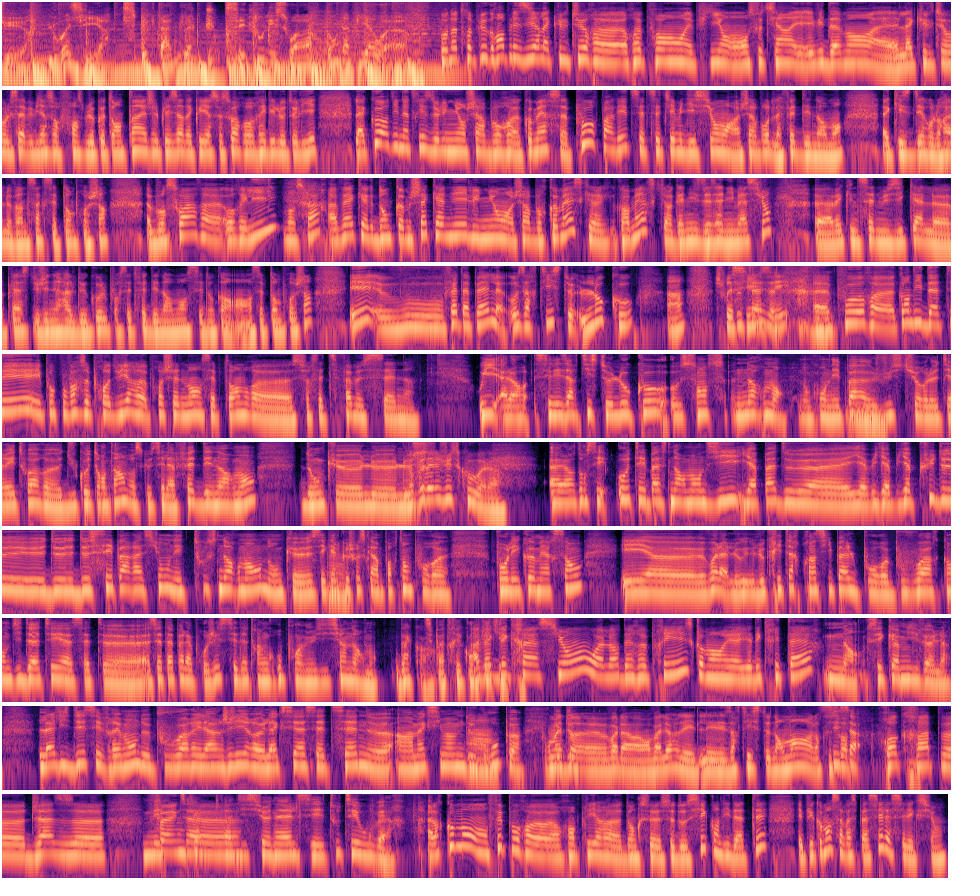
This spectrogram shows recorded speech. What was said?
Culture, loisirs, spectacles, c'est tous les soirs dans l'Happy Hour. Pour notre plus grand plaisir, la culture euh, reprend et puis on, soutient évidemment euh, la culture, vous le savez bien, sur France Bleu Cotentin. Et j'ai le plaisir d'accueillir ce soir Aurélie Lotelier, la coordinatrice de l'Union Cherbourg euh, Commerce, pour parler de cette septième édition à Cherbourg de la Fête des Normands qui se déroulera le 25 septembre prochain. Bonsoir Aurélie. Bonsoir. Avec donc comme chaque année l'Union Cherbourg Commerce, Commerce qui organise des animations avec une scène musicale place du Général de Gaulle pour cette Fête des Normands, c'est donc en, septembre prochain. Et vous faites appel aux artistes locaux, hein, je précise, euh, pour euh, candidater et pour pouvoir se produire euh, prochainement en septembre sur cette fameuse scène. Oui, alors c'est les artistes locaux au sens normand. Donc on n'est pas mmh. juste sur le territoire du Cotentin parce que c'est la fête des Normands. Donc le, le... vous allez jusqu'où alors? Alors dans ces hautes et basses Normandie, il n'y a pas de, euh, il y, a, y, a, plus de, de, de, séparation. On est tous normands, donc euh, c'est quelque chose qui est important pour euh, pour les commerçants. Et voilà, le, le, critère principal pour pouvoir candidater à cette à cet appel à projet, c'est d'être un groupe ou un musicien normand. D'accord. C'est pas très compliqué. Avec des créations ou alors des reprises? Comment il y, a des critères? Non, c'est comme ils veulent. Là, l'idée c'est vraiment de pouvoir élargir l'accès à cette scène à un maximum de ah. groupes pour mettre voilà en valeur les les, artistes normands, alors que ce soit ça. rock, rap, euh, jazz, euh, funk, euh, traditionnel, c'est tout est ouvert. Alors comment on fait pour remplir donc ce, ce dossier, candidater, et puis comment ça va se passer la sélection?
